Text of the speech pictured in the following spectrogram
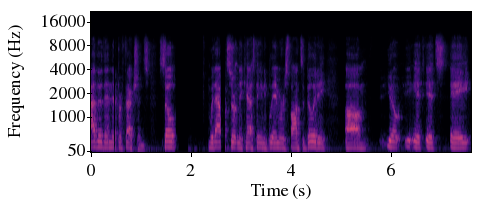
rather than their perfections. So, without certainly casting any blame or responsibility, um, you know, it, it's a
